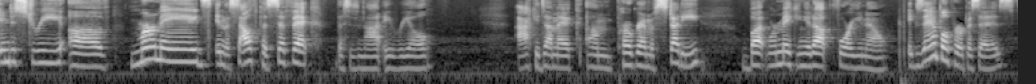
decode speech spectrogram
industry of mermaids in the South Pacific. This is not a real academic um, program of study, but we're making it up for, you know, example purposes.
